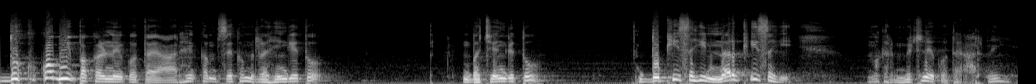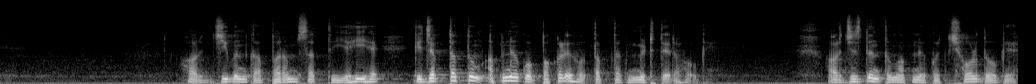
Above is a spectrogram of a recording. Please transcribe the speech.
दुख को भी पकड़ने को तैयार हैं, कम से कम रहेंगे तो बचेंगे तो दुखी सही, नर्क ही सही, मगर मिटने को तैयार नहीं। और जीवन का परम सत्य यही है कि जब तक तुम अपने को पकड़े हो, तब तक मिटते रहोगे। और जिस दिन तुम अपने को छोड़ दोगे,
